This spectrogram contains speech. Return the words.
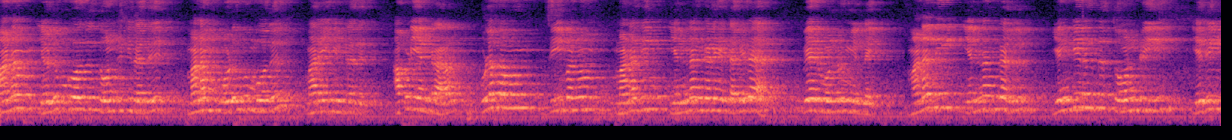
மனம் எழும்போது தோன்றுகிறது மனம் ஒடுங்கும்போது மறைகின்றது. அப்படி என்றால் உலகமும் ஜீவனும் மனதின் எண்ணங்களே தவிர வேறு ஒன்றும் இல்லை. மனதில் எண்ணங்கள் எங்கிருந்து தோன்றி எதில்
